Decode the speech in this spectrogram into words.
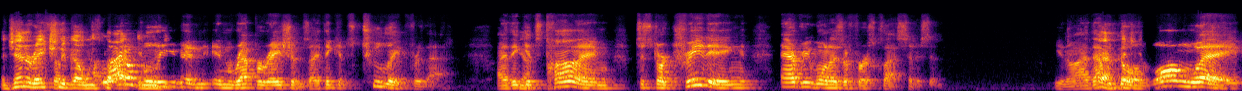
A generation so, ago, we I don't believe in, in reparations. I think it's too late for that. I think yeah. it's time to start treating everyone as a first class citizen. You know, that yeah. would go a long way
